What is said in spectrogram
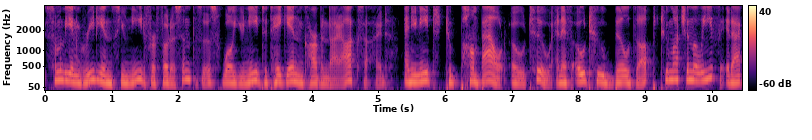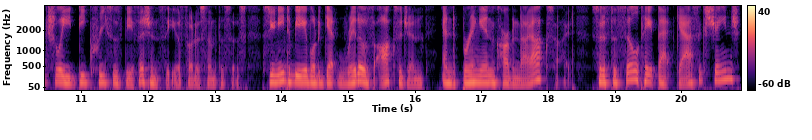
some of the ingredients you need for photosynthesis, well, you need to take in carbon dioxide and you need to pump out O2. And if O2 builds up too much in the leaf, it actually decreases the efficiency of photosynthesis. So you need to be able to get rid of oxygen and bring in carbon dioxide. So, to facilitate that gas exchange,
